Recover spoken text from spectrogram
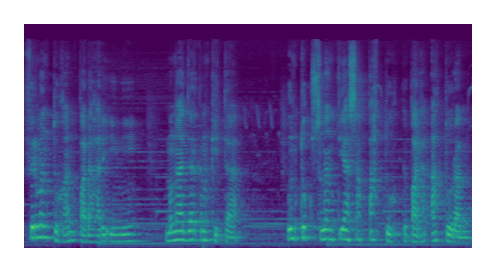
Firman Tuhan pada hari ini mengajarkan kita untuk senantiasa patuh kepada aturan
